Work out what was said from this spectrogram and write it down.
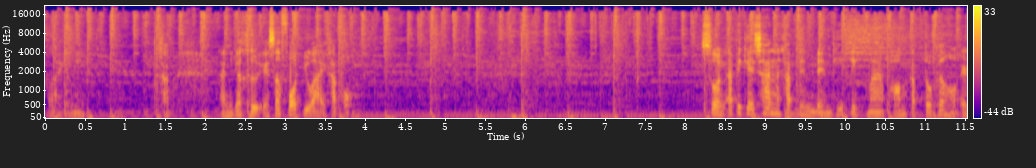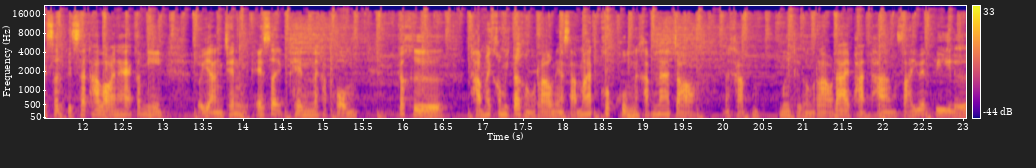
อะไรอย่างนี้ครับ อันนี้ก็คือ Acer Fold UI ครับผม ส่วนแอปพลิเคชันนะครับ เด่นๆ ที่ติดมาพร้อมกับตัวเครื่องของ Acer Liquid Z 500 นะฮะ ก็มีตัวอย่างเช่น Acer X10 นะครับผม ก็คือทำให้คอมพิวเตอร์ของเราเนี่ย สามารถควบคุมนะครับหน้าจอนะครับมือถือของเราได้ผ่านทางสาย USB หรือ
